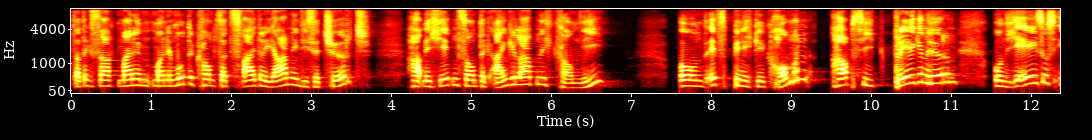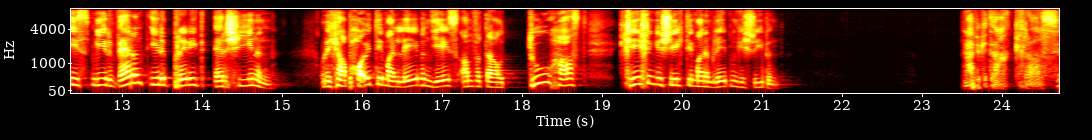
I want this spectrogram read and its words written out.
Da hat er gesagt, meine, meine Mutter kommt seit zwei, drei Jahren in diese Church, hat mich jeden Sonntag eingeladen, ich kam nie. Und jetzt bin ich gekommen, habe sie predigen hören und Jesus ist mir während ihrer Predigt erschienen. Und ich habe heute mein Leben Jesus anvertraut. Du hast Kirchengeschichte in meinem Leben geschrieben. Da habe ich gedacht, krass.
